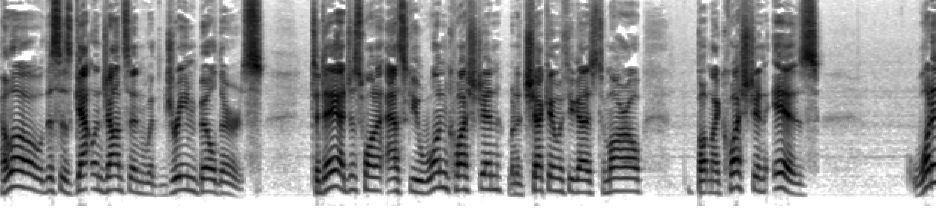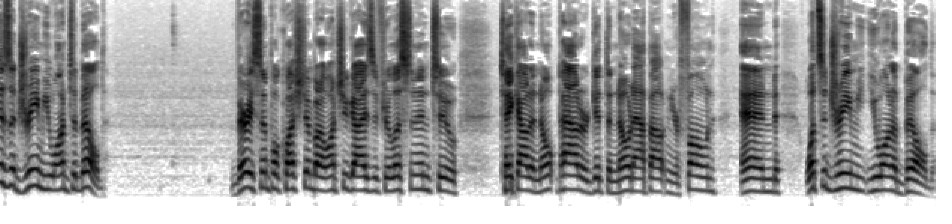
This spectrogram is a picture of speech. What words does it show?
Hello, this is Gatlin Johnson with Dream Builders. Today I just want to ask you one question. I'm going to check in with you guys tomorrow. But my question is what is a dream you want to build? Very simple question, but I want you guys, if you're listening, to take out a notepad or get the note app out in your phone and what's a dream you want to build?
